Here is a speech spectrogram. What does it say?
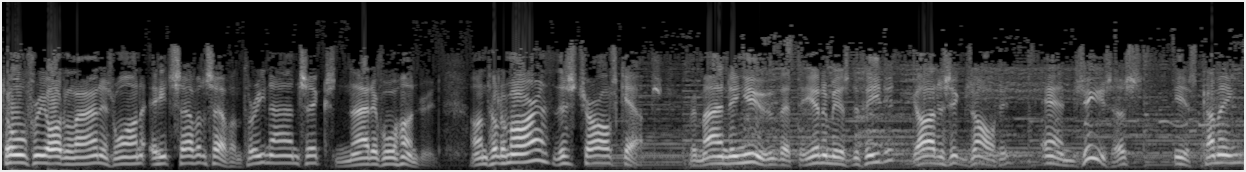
Toll free order line is 1 877 396 9400. Until tomorrow, this is Charles Capps, reminding you that the enemy is defeated, God is exalted, and Jesus is coming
